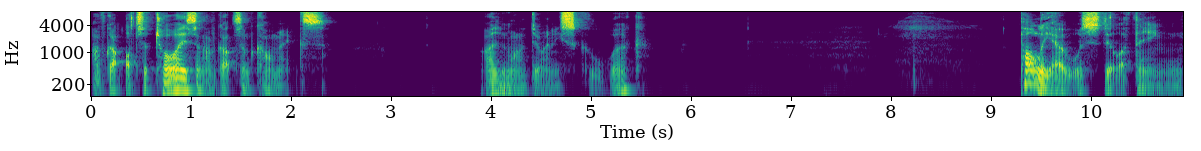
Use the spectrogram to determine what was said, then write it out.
I've got lots of toys and I've got some comics. I didn't want to do any schoolwork. Polio was still a thing,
